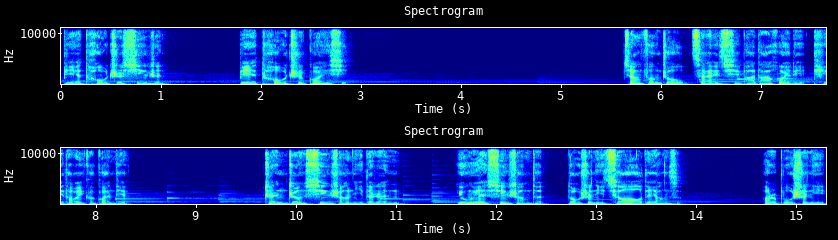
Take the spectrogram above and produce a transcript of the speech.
别透支信任，别透支关系。蒋方舟在奇葩大会里提到一个观点：真正欣赏你的人，永远欣赏的都是你骄傲的样子，而不是你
